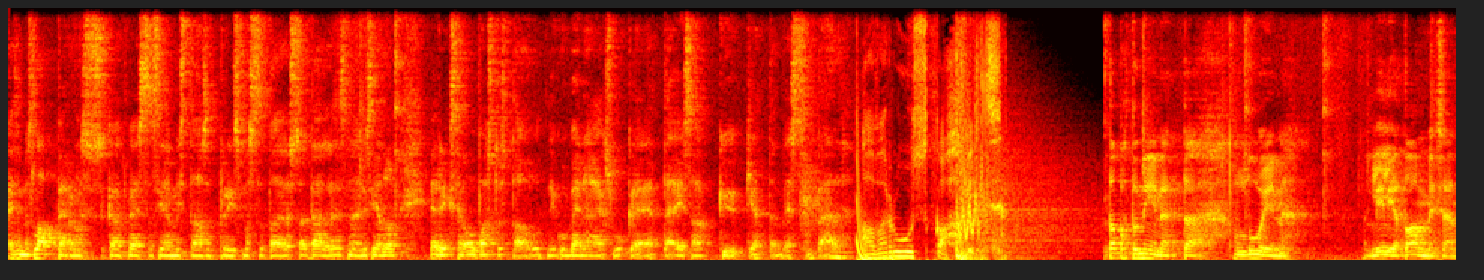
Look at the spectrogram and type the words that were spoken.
esimerkiksi Lappeenrannassa, jos käyt vessassa siellä mistä tahansa Prismassa tai jossain tällaisessa, niin siellä on erikseen opastustaulut, niin kuin venäjäksi lukee, että ei saa kyykkiä tämän vessan päällä. Avaruuskahvit. Tapahtui niin, että luin Lilja Tammisen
